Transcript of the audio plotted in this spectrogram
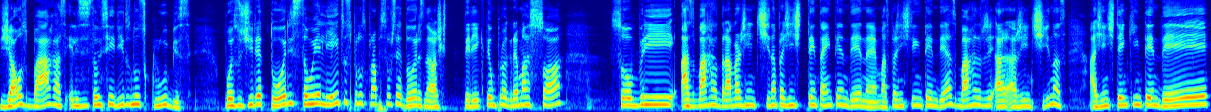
Já os barras, eles estão inseridos nos clubes, pois os diretores são eleitos pelos próprios torcedores, né? Eu acho que teria que ter um programa só sobre as barras bravas argentinas pra gente tentar entender, né? Mas pra gente entender as barras arge- ar- argentinas, a gente tem que entender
